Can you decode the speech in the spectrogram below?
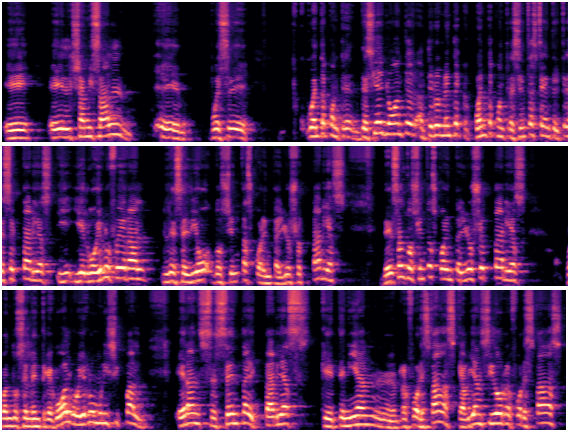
el chamizal, pues cuenta con, decía yo antes, anteriormente que cuenta con 333 hectáreas y, y, el gobierno federal le cedió 248 hectáreas. De esas 248 hectáreas, cuando se le entregó al gobierno municipal, eran 60 hectáreas que tenían eh, reforestadas, que habían sido reforestadas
